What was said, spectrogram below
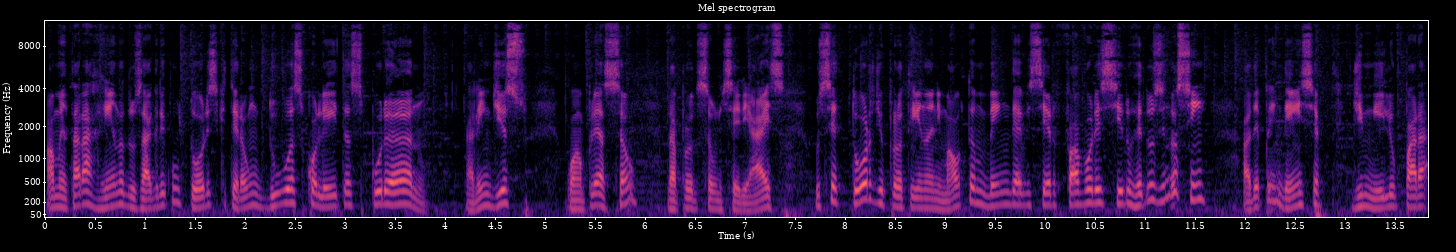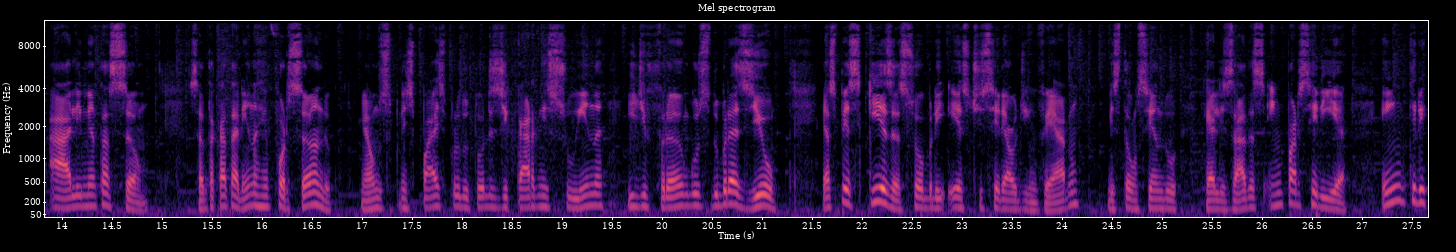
aumentar a renda dos agricultores que terão duas colheitas por ano. Além disso, com a ampliação da produção de cereais, o setor de proteína animal também deve ser favorecido, reduzindo assim a dependência de milho para a alimentação. Santa Catarina, reforçando, é um dos principais produtores de carne suína e de frangos do Brasil. E as pesquisas sobre este cereal de inverno estão sendo realizadas em parceria entre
